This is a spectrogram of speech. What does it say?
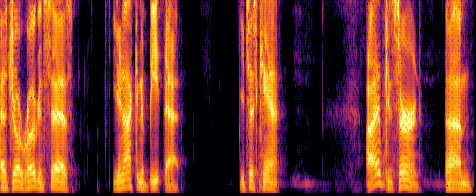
As Joe Rogan says, you're not going to beat that. You just can't. I'm concerned um,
